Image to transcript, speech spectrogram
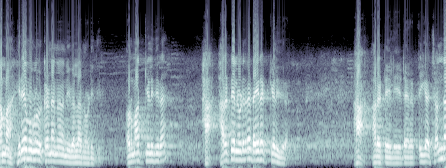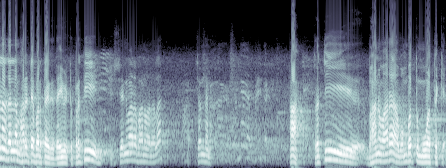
ನಮ್ಮ ಹಿರೇಮಗಳೂರು ಕಣ್ಣನ ನೀವೆಲ್ಲ ನೋಡಿದ್ದೀರಿ. ಅವ್ರ ಮಾತು ಕೇಳಿದ್ದೀರಾ? ಹಾಂ, ಹರಟೆಯಲ್ಲಿ ನೋಡಿದರೆ ಡೈರೆಕ್ಟ್ ಕೇಳಿದ್ದೀರಾ? ಹಾಂ, ಹರಟೆಯಲ್ಲಿ ಡೈರೆಕ್ಟ್ ಈಗ ಚಂದನದಲ್ಲಿ ನಮ್ಮ ಹರಟೆ ಬರ್ತಾ ಇದೆ, ದಯವಿಟ್ಟು. ಪ್ರತಿ ಶನಿವಾರ, ಭಾನುವಾರ ಅಲ್ಲ? ಚಂದನ. ಹಾಂ, ಪ್ರತಿ ಭಾನುವಾರ ಒಂಬತ್ತು ಮೂವತ್ತಕ್ಕೆ.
